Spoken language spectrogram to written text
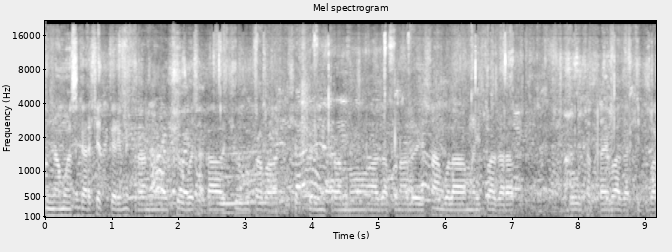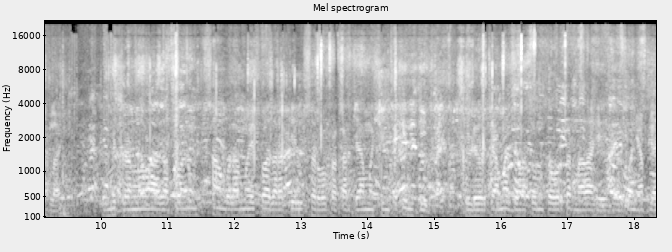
नमस्कार शेतकरी मित्रांनो शुभ सकाळ शुभ प्रभात. शेतकरी मित्रांनो आज आपण आलो आहे सांगोला म्हैस बाजारात. बघू शकताय बाजार किती भरला आहे तर मित्रांनो आज आपण सांगोला म्हैस बाजारातील सर्व प्रकारच्या मशीनच्या किमती व्हिडिओच्या माध्यमातून कवर करणार आहे. जर कोणी आपल्या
